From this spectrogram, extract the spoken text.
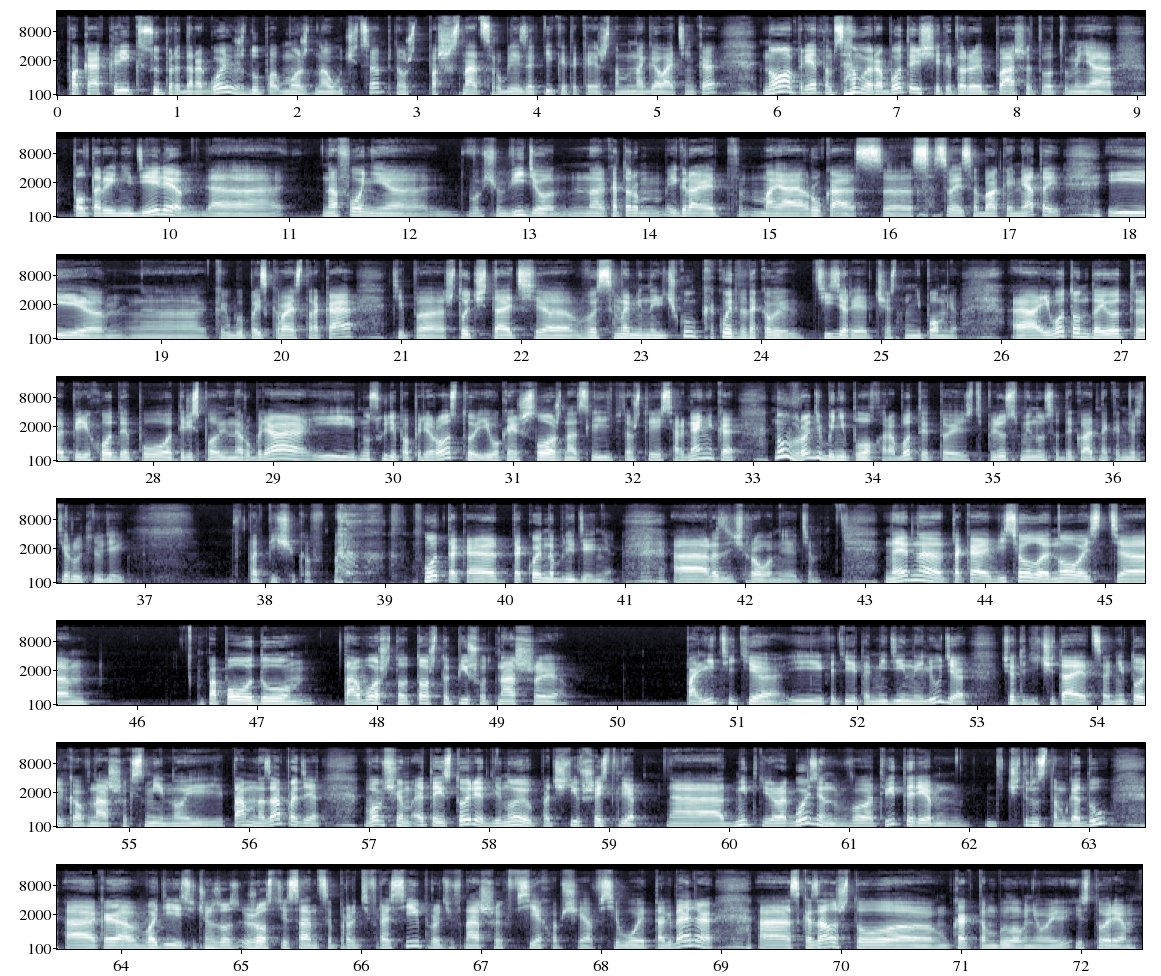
Пока клик супер дорогой, жду, может научиться, потому что по 16 рублей за клик это, конечно, многоватенько, но при этом самый работающий, который пашет вот у меня полторы недели, а, на фоне, в общем, видео, на котором играет моя рука с, со своей собакой мятой, и э, как бы поисковая строка, типа, что читать э, в SMM новичку, какой-то такой тизер, я честно не помню. А, и вот он дает э, переходы по 3,5 рубля, и, ну, судя по приросту, его, конечно, сложно отследить, потому что есть органика, ну, вроде бы неплохо работает, то есть плюс-минус адекватно конвертирует людей в подписчиков. Вот такая, такое наблюдение. А, разочарован я этим. Наверное, такая веселая новость а, по поводу того, что то, что пишут наши политики и какие-то медийные люди все-таки читается не только в наших СМИ, но и там, на Западе. В общем, эта история длиной почти в 6 лет. А, Дмитрий Рогозин в Твиттере в 2014 году, а, когда вводились очень жесткие санкции против России, против наших всех вообще, всего и так далее, а, сказал, что, как там было у него история,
